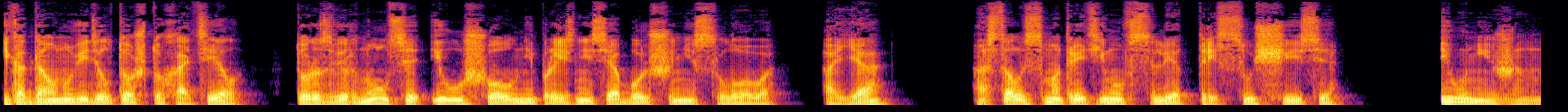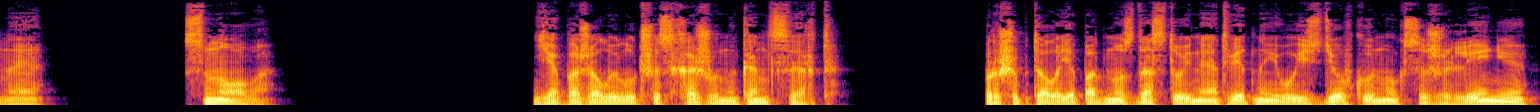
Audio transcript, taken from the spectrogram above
И когда он увидел то, что хотел, то развернулся и ушел, не произнеся больше ни слова, а я осталась смотреть ему вслед, трясущаяся и униженная. Снова. «Я, пожалуй, лучше схожу на концерт», – прошептала я под нос достойный ответ на его издевку, но, к сожалению,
